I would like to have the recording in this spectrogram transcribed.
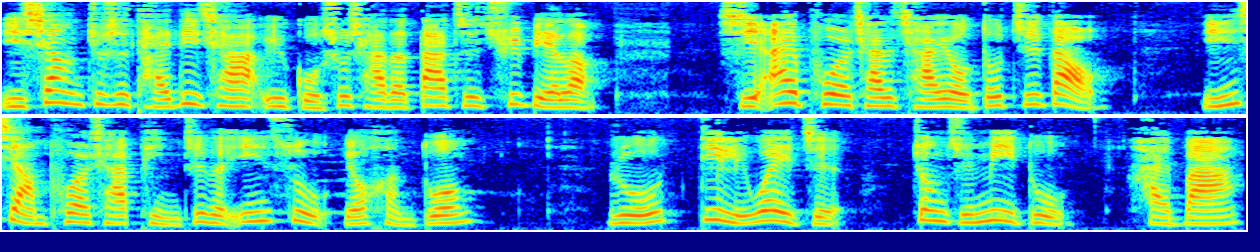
以上就是台地茶与古树茶的大致区别了。喜爱普洱茶的茶友都知道，影响普洱茶品质的因素有很多，如地理位置、种植密度、海拔、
